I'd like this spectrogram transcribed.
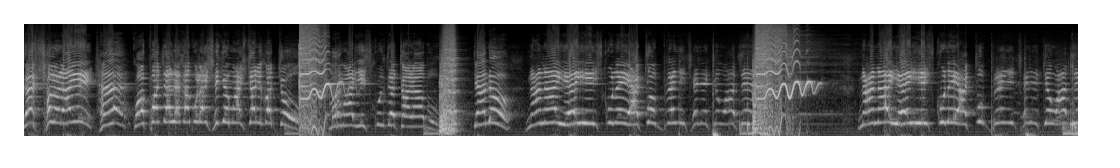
দেখ ষোলো রাইট হ্যাঁ। কপাটা লেখাপড়া শিখে মাস্টারি করছ? আমার স্কুলকে তাড়াবো। কেন? না না এই স্কুলে এত ব্রেনি ছেলে কেউ আছে? না না এই স্কুলে এত ব্রেনি ছেলে কেউ আছে?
